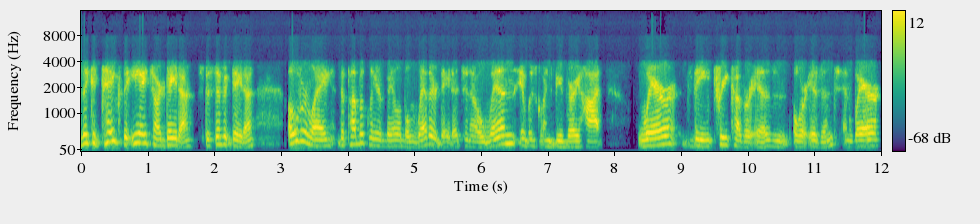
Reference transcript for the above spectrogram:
They could take the EHR data, specific data, overlay the publicly available weather data to know when it was going to be very hot, where the tree cover is or isn't, and where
